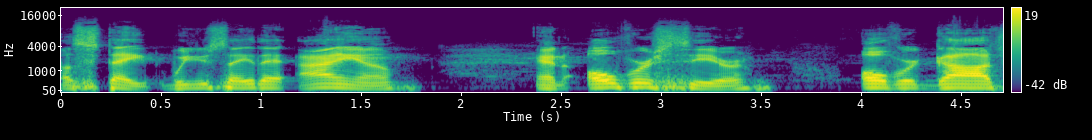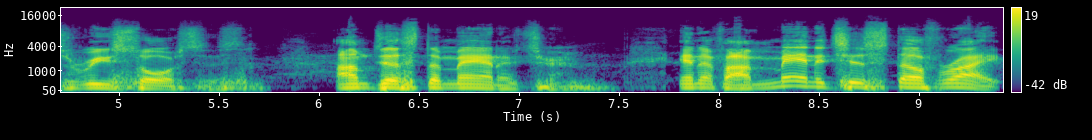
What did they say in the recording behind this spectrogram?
estate. Will you say that? I am an overseer over God's resources. I'm just a manager. And if I manage his stuff right,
